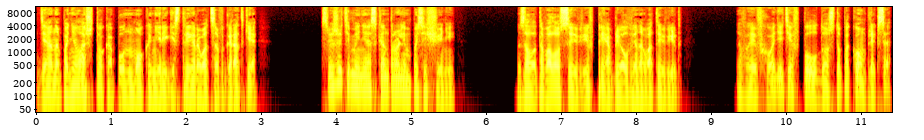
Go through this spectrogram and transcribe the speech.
Диана поняла, что Капун мог и не регистрироваться в городке. «Свяжите меня с контролем посещений». Золотоволосый Вив приобрел виноватый вид. «Вы входите в пул доступа комплекса».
